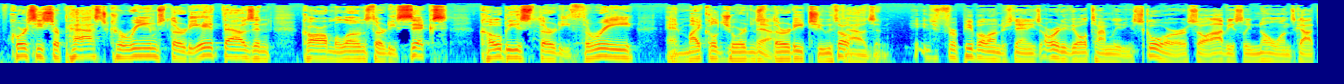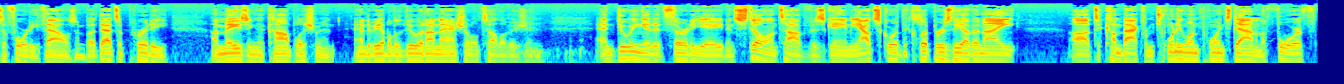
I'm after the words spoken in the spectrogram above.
Of course, he surpassed Kareem's thirty eight thousand, Karl Malone's thirty six, Kobe's thirty three, and Michael Jordan's Yeah. thirty two thousand. He- For people to understand, he's already the all-time leading scorer, so obviously no one's got to forty thousand. But that's a pretty amazing accomplishment, and to be able to do it on national television, and doing it at thirty-eight, and still on top of his game. He outscored the Clippers the other night uh, to come back from twenty-one points down in the fourth.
